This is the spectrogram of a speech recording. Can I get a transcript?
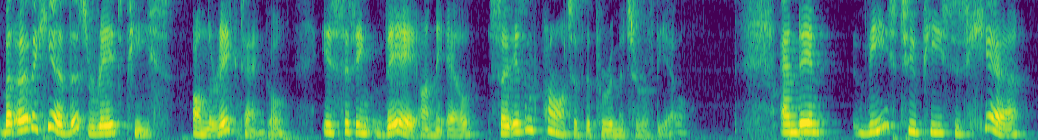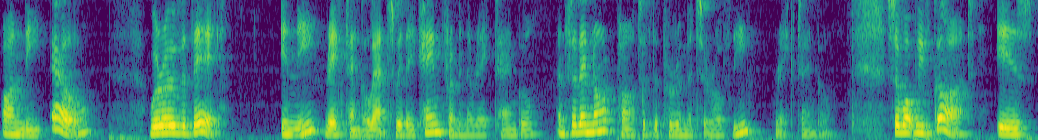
But over here, this red piece on the rectangle is sitting there on the L, so isn't part of the perimeter of the L. And then these two pieces here on the L were over there in the rectangle. That's where they came from in the rectangle. And so they're not part of the perimeter of the rectangle. So what we've got is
